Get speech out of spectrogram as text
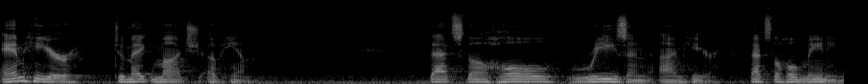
am here to make much of Him. That's the whole reason I'm here. That's the whole meaning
